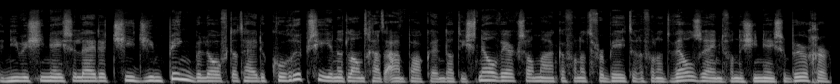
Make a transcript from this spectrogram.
De nieuwe Chinese leider Xi Jinping belooft dat hij de corruptie in het land gaat aanpakken en dat hij snel werk zal maken van het verbeteren van het welzijn van de Chinese burger.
